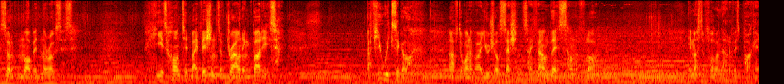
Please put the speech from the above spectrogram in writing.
A sort of morbid neurosis. He is haunted by visions of drowning bodies. A few weeks ago, after one of our usual sessions, I found this on the floor. It must have fallen out of his pocket.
